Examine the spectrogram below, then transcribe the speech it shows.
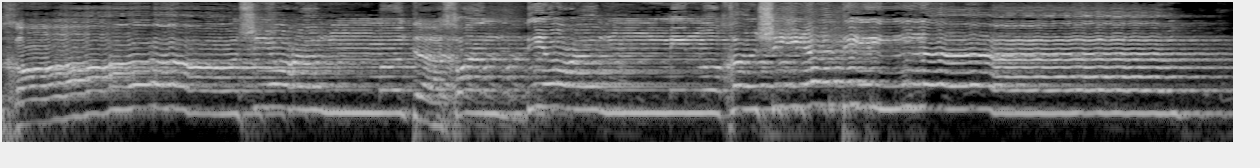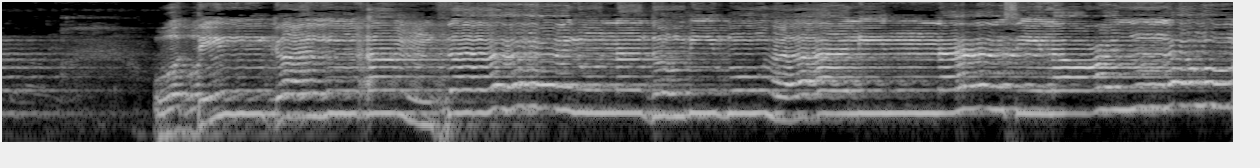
خاشعا وتلك الأمثال نضربها للناس لعلهم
